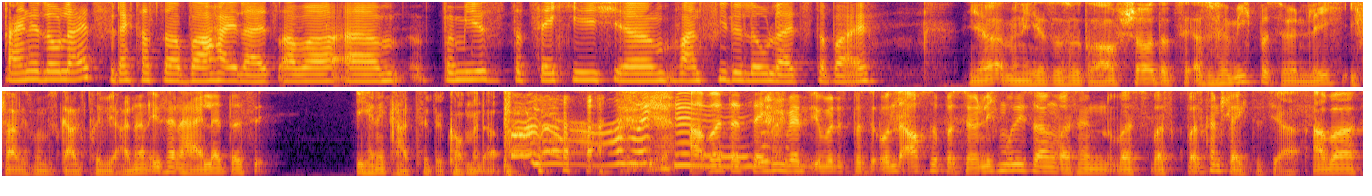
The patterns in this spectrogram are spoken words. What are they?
deine Lowlights, vielleicht hast du ein paar Highlights, aber ähm, bei mir ist es tatsächlich, ähm, waren viele Lowlights dabei. Ja, wenn ich jetzt so drauf schaue, also für mich persönlich, ich fange jetzt mal was ganz trivial an, ist ein Highlight, dass ich eine Katze bekommen habe. Schön. Aber tatsächlich, wenn es über das Pers- und auch so persönlich muss ich sagen, was ein was was was kein schlechtes Jahr. Aber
